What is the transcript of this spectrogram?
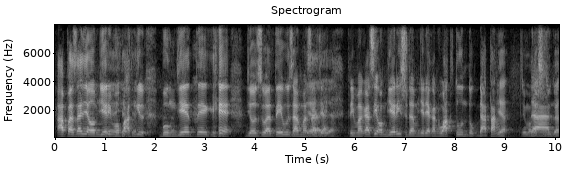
Apa saja Om Jerry mau panggil Bung JT, ke Joshua Tewu sama Iya, saja. iya. Terima kasih Om Jerry sudah menyediakan waktu untuk datang. Ya, terima Dan kasih juga.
